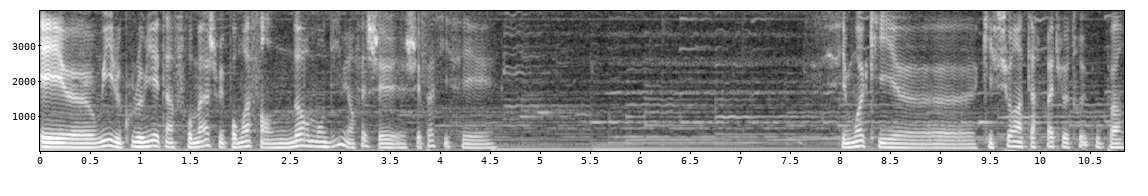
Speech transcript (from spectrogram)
Et euh, oui, le coulommiers est un fromage, mais pour moi c'est en Normandie, mais en fait je je sais pas si c'est... c'est moi qui, euh, qui surinterprète le truc ou pas.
